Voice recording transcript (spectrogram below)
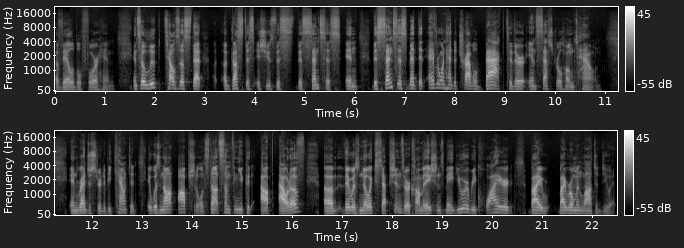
available for him. And so Luke tells us that Augustus issues this, this census, and this census meant that everyone had to travel back to their ancestral hometown and register to be counted. It was not optional, it's not something you could opt out of. Um, there was no exceptions or accommodations made. You were required by, by Roman law to do it.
